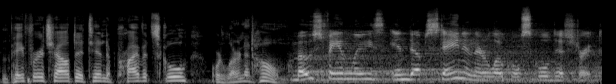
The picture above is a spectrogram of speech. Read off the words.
and pay for a child to attend a private school or learn at home. Most families end up staying in their local school district,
